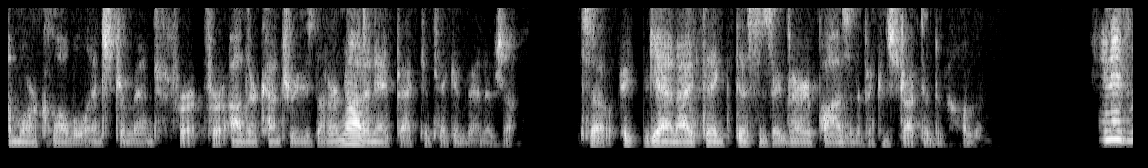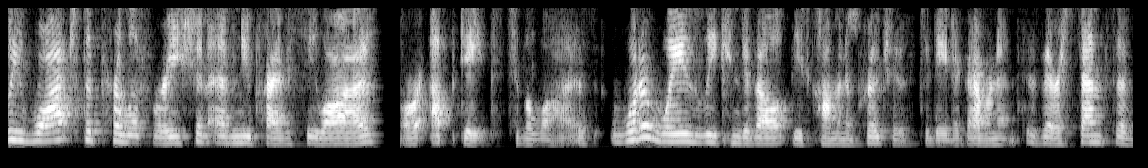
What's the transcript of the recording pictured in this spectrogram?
a more global instrument for, for other countries that are not in APEC to take advantage of. So, again, I think this is a very positive and constructive development. And as we watch the proliferation of new privacy laws or updates to the laws, what are ways we can develop these common approaches to data governance? Is there a sense of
